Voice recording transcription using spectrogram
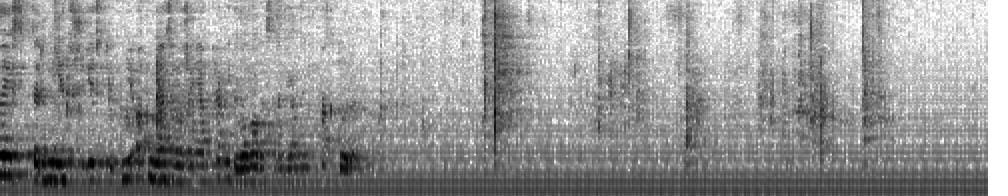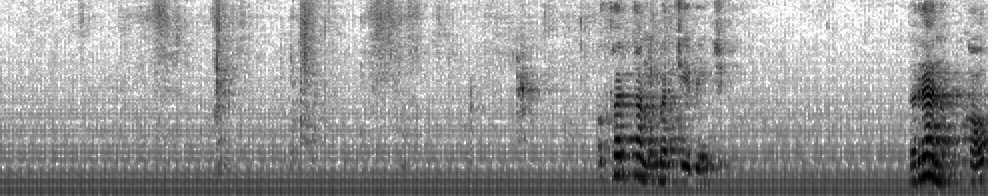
to jest w terminie 30 dni od dnia złożenia prawidłowo wystawionej faktury. Oferta numer 9. Ren Kop,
